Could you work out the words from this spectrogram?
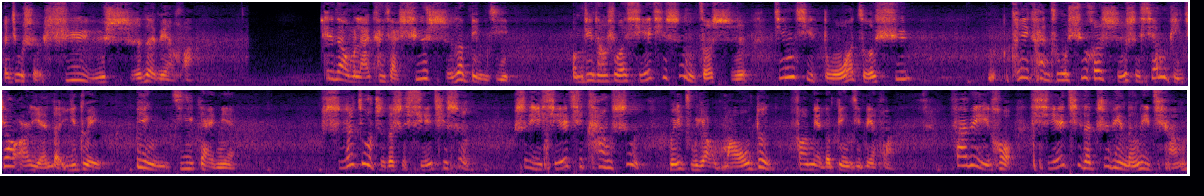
也就是虚与实的变化。现在我们来看一下虚实的病机。我们经常说，邪气盛则实，精气夺则虚。可以看出，虚和实是相比较而言的一对病机概念。实就指的是邪气盛，是以邪气抗盛为主要矛盾方面的病机变化。发病以后，邪气的治病能力强，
